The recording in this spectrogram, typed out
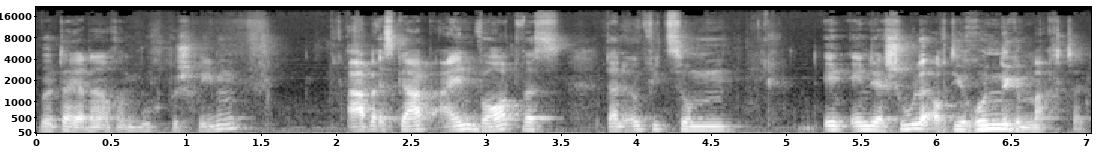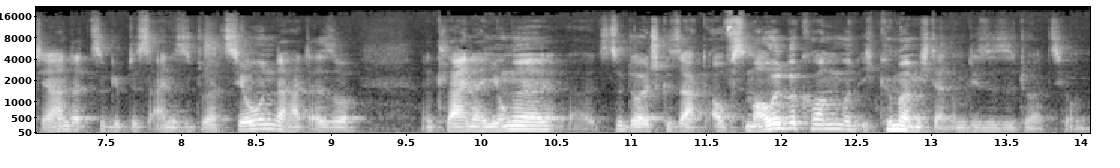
Wird da ja dann auch im Buch beschrieben. Aber es gab ein Wort, was dann irgendwie zum, in, in der Schule auch die Runde gemacht hat. Ja? dazu gibt es eine Situation, da hat also ein kleiner Junge, äh, zu Deutsch gesagt, aufs Maul bekommen und ich kümmere mich dann um diese Situation.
